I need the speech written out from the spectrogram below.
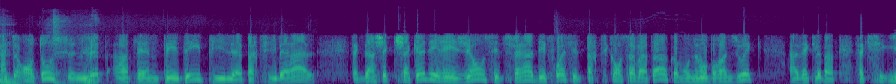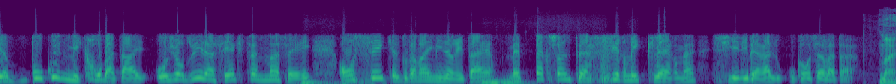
À hmm. Toronto, c'est une lutte entre le NPD puis le Parti libéral. Fait que dans chacun des régions, c'est différent. Des fois, c'est le Parti conservateur, comme au Nouveau-Brunswick, avec le Parti. Fait que il y a beaucoup de micro-batailles. Aujourd'hui, là, c'est extrêmement serré. On sait que le gouvernement est minoritaire, mais personne ne peut affirmer clairement s'il est libéral ou conservateur. Ouais.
